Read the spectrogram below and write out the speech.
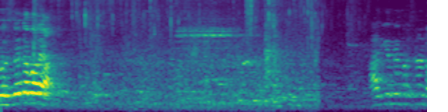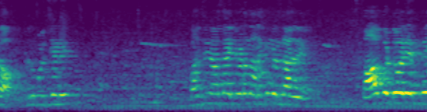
പ്രശ്നം എന്താ പറയാം? ആദ്യം എന്താ പ്രശ്നമുണ്ടോ? ഇത് കുളിച്ചേന് കുറച്ച് ദിവസമായിട്ട് ഇവിടെ നടക്കുന്ന എന്താണ് പാവപ്പെട്ടവർ എന്ത്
